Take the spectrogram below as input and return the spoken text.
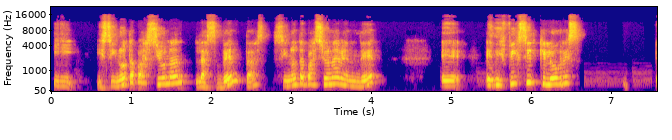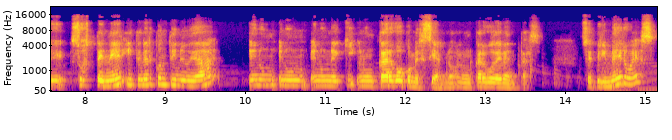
Y, y si no te apasionan las ventas, si no te apasiona vender, eh, es difícil que logres eh, sostener y tener continuidad en un, en, un, en, un en un, cargo comercial, ¿no? en un cargo de ventas. O sea, primero es,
